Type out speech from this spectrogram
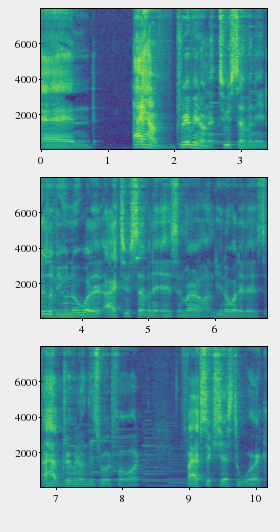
And I have driven on a 270. Those of you who know what an I 270 is in Maryland, you know what it is. I have driven on this road for what, five, six years to work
